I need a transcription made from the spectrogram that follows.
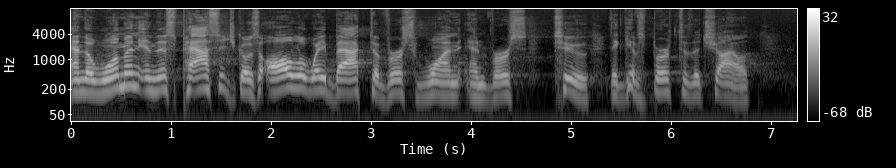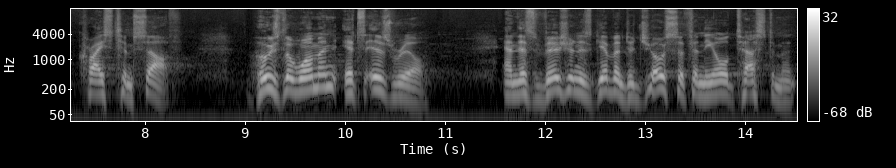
And the woman in this passage goes all the way back to verse 1 and verse 2 that gives birth to the child, Christ himself. Who's the woman? It's Israel. And this vision is given to Joseph in the Old Testament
